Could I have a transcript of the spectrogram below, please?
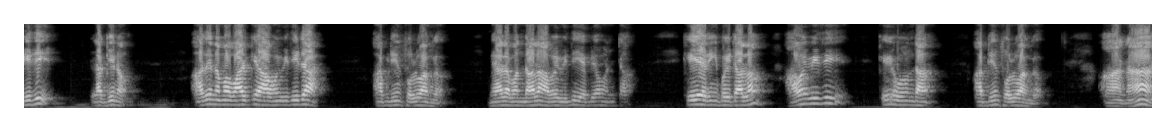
விதி லக்கினம். அது நம்ம வாழ்க்கை அவன் விதிடா அப்படின்னு சொல்லுவாங்க. மேலே வந்தாலும் அவன் விதி எப்படியோ வந்துட்டான். கீழே இறங்கி போயிட்டாலும் அவன் விதி கீழே விழுந்தான் அப்படின்னு சொல்லுவாங்க. ஆனால்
